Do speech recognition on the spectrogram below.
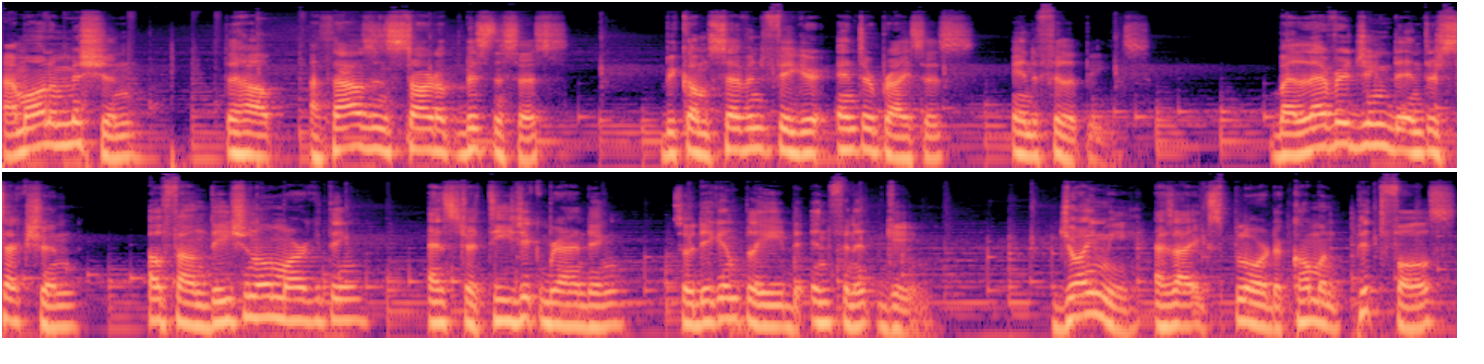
I'm on a mission to help a thousand startup businesses become seven figure enterprises in the Philippines by leveraging the intersection of foundational marketing and strategic branding so they can play the infinite game. Join me as I explore the common pitfalls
